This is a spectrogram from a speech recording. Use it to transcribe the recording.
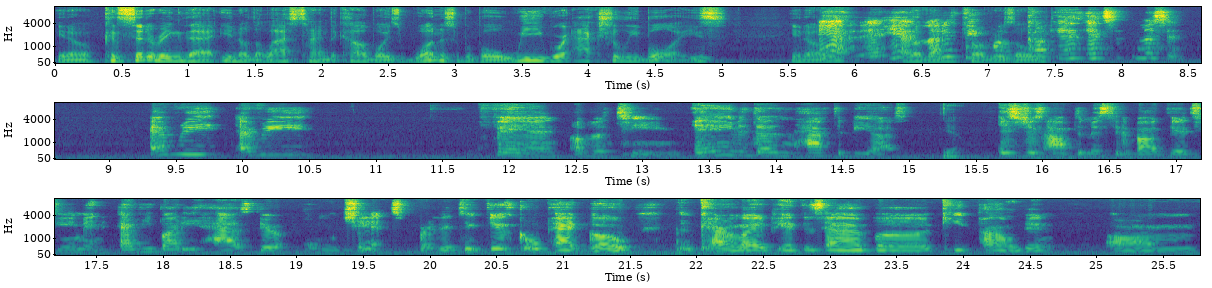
You know, considering that you know the last time the Cowboys won a Super Bowl, we were actually boys. You know, Yeah, yeah. 11, let us be. 12 years old. It's listen. Every every fan of a team, it even doesn't have to be us. Yeah. It's just optimistic about their team, and everybody has their own chance team. There's Go Pack Go. The Carolina Panthers have uh, Keep Pounding. Um,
